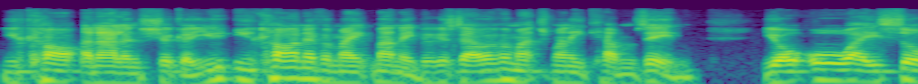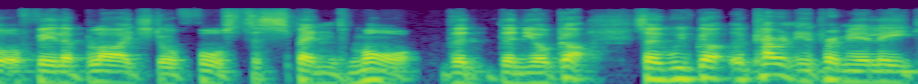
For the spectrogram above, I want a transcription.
you can't, and Alan Sugar, you you can't ever make money because however much money comes in, you'll always sort of feel obliged or forced to spend more than than you've got. So we've got uh, currently the Premier League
